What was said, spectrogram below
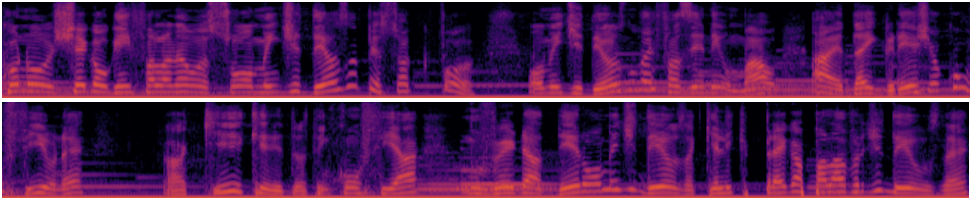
quando chega alguém e fala: "Não, eu sou homem de Deus", a pessoa, pô, homem de Deus não vai fazer nenhum mal. Ah, é da igreja eu confio, né? Aqui, querido, tenho que confiar no verdadeiro homem de Deus, aquele que prega a palavra de Deus, né?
